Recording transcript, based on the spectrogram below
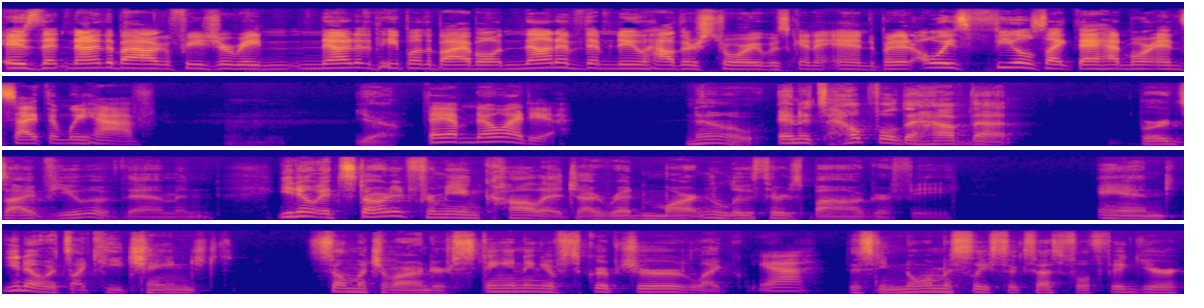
is that none of the biographies you're reading, none of the people in the Bible, none of them knew how their story was going to end, but it always feels like they had more insight than we have. Mm-hmm. Yeah. They have no idea. No. And it's helpful to have that bird's eye view of them. And, you know, it started for me in college. I read Martin Luther's biography. And, you know, it's like he changed so much of our understanding of scripture, like Yeah. this enormously successful figure.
